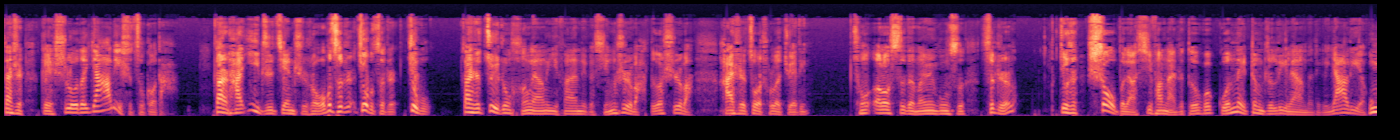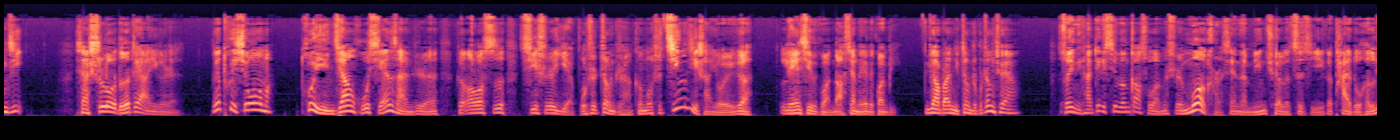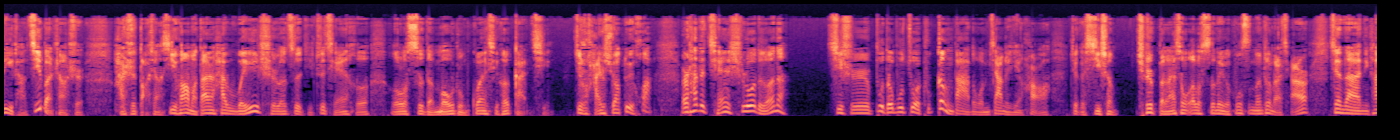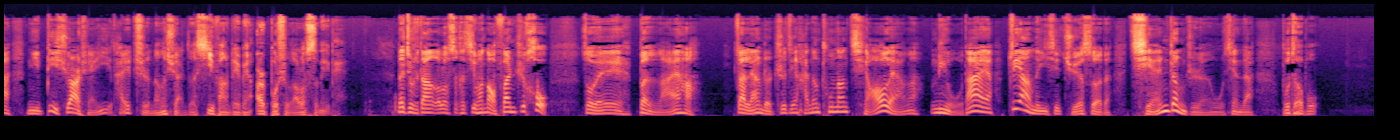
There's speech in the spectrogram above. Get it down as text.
但是给施罗德压力是足够大，但是他一直坚持说我不辞职就不辞职就不。但是最终衡量了一番这个形势吧、得失吧，还是做出了决定，从俄罗斯的能源公司辞职了，就是受不了西方乃至德国国内政治力量的这个压力啊、攻击。像施罗德这样一个人，人家退休了吗？退隐江湖、闲散之人，跟俄罗斯其实也不是政治上，更多是经济上有一个。联系的管道现在也得关闭，要不然你政治不正确啊。所以你看，这个新闻告诉我们是默克尔现在明确了自己一个态度和立场，基本上是还是倒向西方嘛。当然还维持了自己之前和俄罗斯的某种关系和感情，就是还是需要对话。而他的前任施罗德呢，其实不得不做出更大的我们加个引号啊这个牺牲，其实本来从俄罗斯那个公司能挣点钱儿，现在你看你必须二选一，他也只能选择西方这边，而不是俄罗斯那边。那就是当俄罗斯和西方闹翻之后，作为本来哈，在两者之间还能充当桥梁啊、纽带啊这样的一些角色的前政治人物，现在不得不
